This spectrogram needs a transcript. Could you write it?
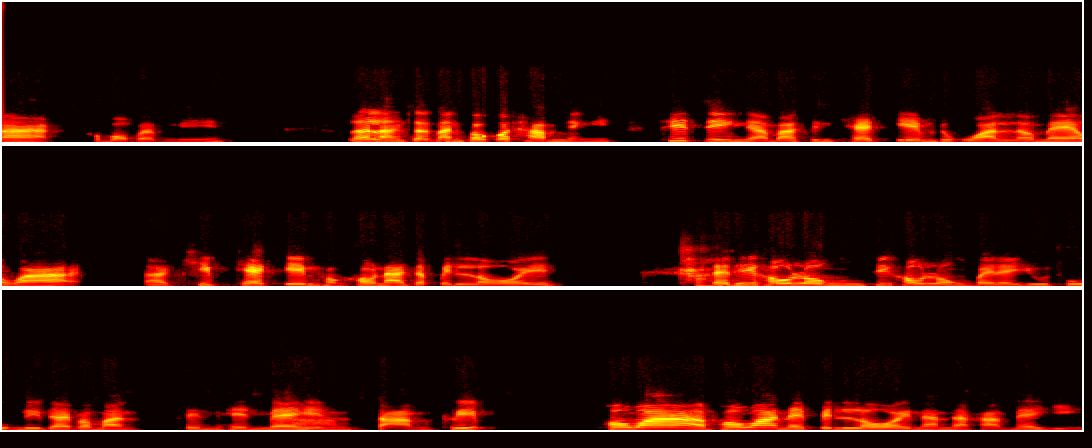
มากเขาบอกแบบนี้ แล้วหลังจากนั้นเขาก็ทำอย่างนี้ ที่จริงเนี่ยบาซินแคสเกมทุกวันแล้วแม่ว่า คลิปแคสเกมของเขาน่าจะเป็นร้อยค่ะแต่ที่เขาลงที่เขาลงไปใน YouTube นี่ได้ประมาณเห็นเห็นแม่เห็นสามคลิป เพราะว่าเพราะว่าในเป็นร้อยนั่นนะคะแม่หญิง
